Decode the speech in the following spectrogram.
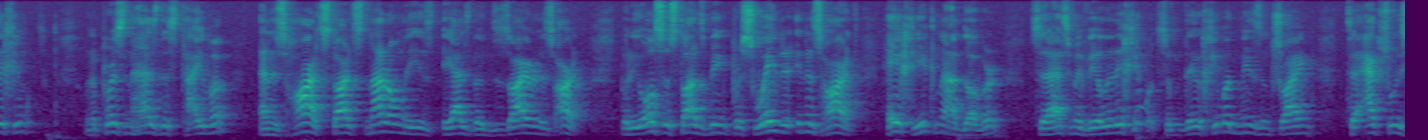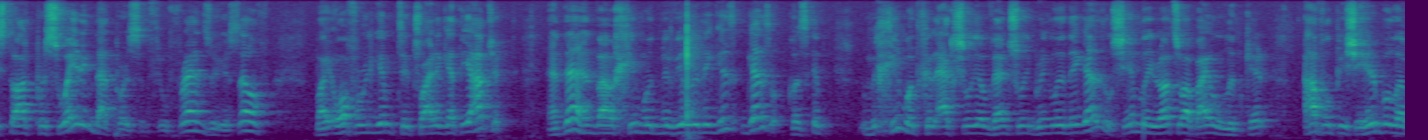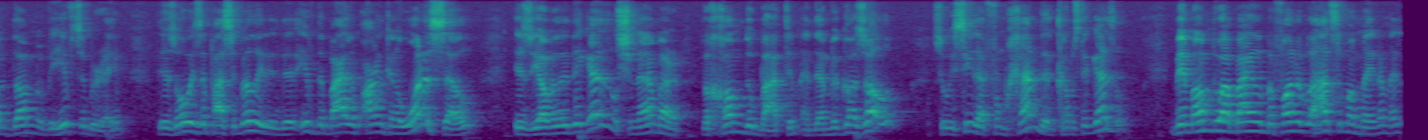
When a person has this taiva and his heart starts, not only his, he has the desire in his heart, but he also starts being persuaded in his heart Heich yikna dover. So that's mevil the chimut. So the chimut means in trying to actually start persuading that person through friends or yourself by offering him to try to get the object. And then v'chimud mevil the gezel. Because if chimut could actually eventually bring the gezel. Shem leiratzu abayl limker. Afal pishehirbu lamdam v'hiftze bereim. There's always a possibility that if the Bailam aren't going to want to sell, is Yovel de Gezel, Shnamar, V'chom du batim, and then V'gazol. So we see that from Chemda comes to Gezel. And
